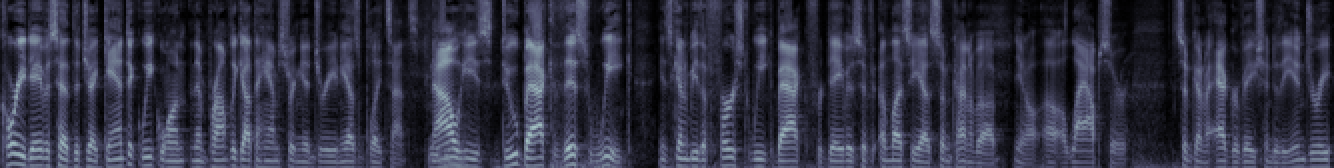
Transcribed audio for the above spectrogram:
Corey Davis had the gigantic week one and then promptly got the hamstring injury and he hasn't played since. Now he's due back this week. It's going to be the first week back for Davis if unless he has some kind of a, you know, a, a lapse or some kind of aggravation to the injury.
